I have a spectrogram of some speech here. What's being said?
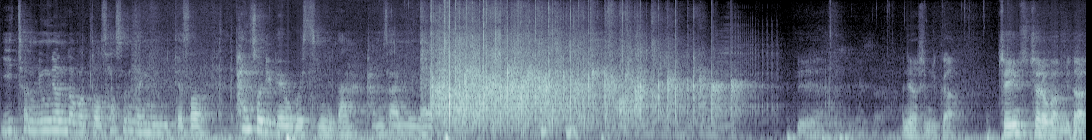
2006년도부터 서 선생님 밑에서 판소리 배우고 있습니다. 감사합니다. 예. 안녕하십니까. 제임스 차라고 합니다.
